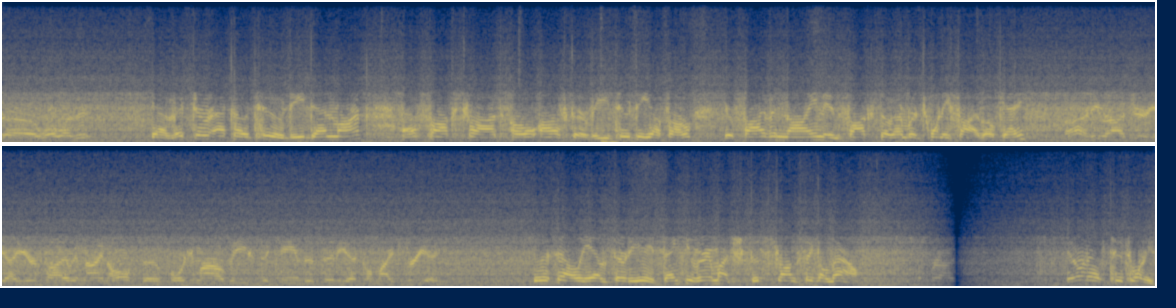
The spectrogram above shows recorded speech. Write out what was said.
uh, what was it? Yeah, Victor Echo 2, D Denmark, F Foxtrot, O Oscar, V2 DFO. You're 5 and 9 in Fox November 25, okay? Alrighty, Roger. Yeah, you're 5 and 9 also, 40 miles east of Kansas City. Echo Mike 38. QSL EM 38, thank you very much. Good strong signal now. You don't have 222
